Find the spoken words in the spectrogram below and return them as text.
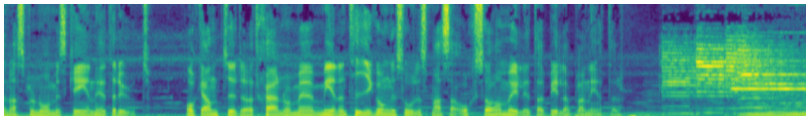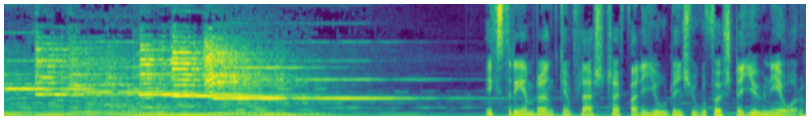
000 astronomiska enheter ut och antyder att stjärnor med mer än 10 gånger solens massa också har möjlighet att bilda planeter. Extrem röntgenflash träffade jorden 21 juni i år.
